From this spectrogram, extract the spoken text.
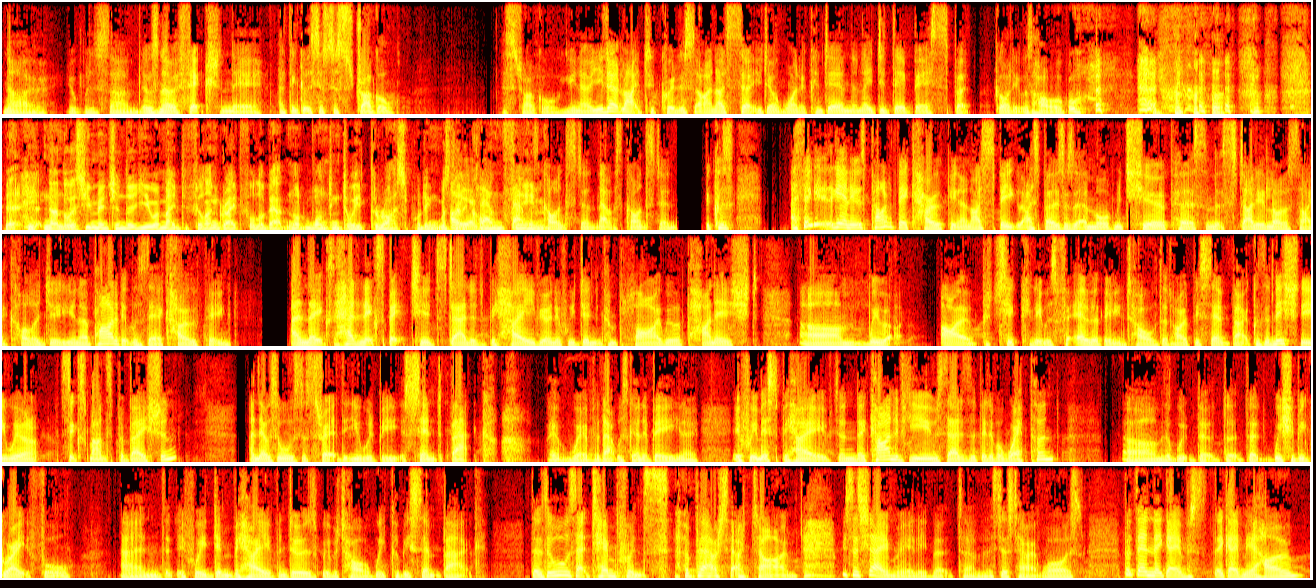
No. It was, um, there was no affection there. I think it was just a struggle a struggle. You know, you don't like to criticise, and I certainly don't want to condemn them. They did their best, but God, it was horrible. Nonetheless, you mentioned that you were made to feel ungrateful about not wanting to eat the rice pudding. Was that oh, yeah, a common that, theme? That was constant. That was constant because I think again it was part of their coping. And I speak, I suppose, as a more mature person that studied a lot of psychology. You know, part of it was their coping, and they had an expected standard of behaviour, and if we didn't comply, we were punished. Um, we were. I particularly was forever being told that I'd be sent back because initially we were six months probation, and there was always the threat that you would be sent back wherever that was going to be, you know, if we misbehaved. And they kind of used that as a bit of a weapon um, that, we, that, that, that, we should be grateful, and that if we didn't behave and do as we were told, we could be sent back. There's always that temperance about our time, is a shame, really, but um, it's just how it was. But then they gave us, they gave me a home,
